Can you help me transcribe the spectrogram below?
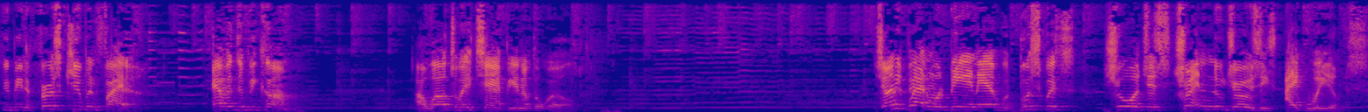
He'd be the first Cuban fighter ever to become a welterweight champion of the world. Johnny Bratton would be in there with Bushwicks, George's, Trenton, New Jersey's Ike Williams.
